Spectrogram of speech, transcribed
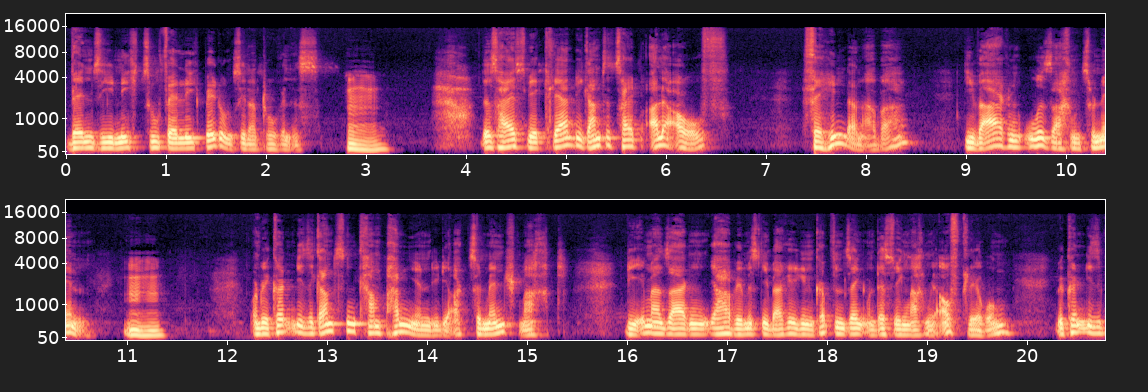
wenn sie nicht zufällig Bildungssenatorin ist. Mhm. Das heißt, wir klären die ganze Zeit alle auf, verhindern aber, die wahren Ursachen zu nennen. Mhm. Und wir könnten diese ganzen Kampagnen, die die Aktion Mensch macht, die immer sagen, ja, wir müssen die Barrieren in den Köpfen senken und deswegen machen wir Aufklärung. Wir können diese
